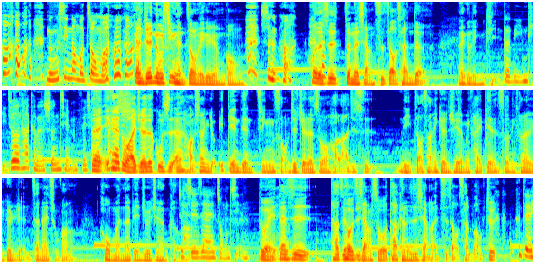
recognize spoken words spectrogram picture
奴性那么重吗？感觉奴性很重的一个员工 是吗？或者是真的想吃早餐的那个灵体的灵体，就是他可能生前非常对。一开始我还觉得故事哎、欸、好像有一点点惊悚，就觉得说好啦，就是你早上一个人去那边开店的时候，你看到有一个人站在厨房后门那边，就会觉得很可怕，就直接站在中间。对，对但是他最后就想说，他可能是想来吃早餐吧，我就 对，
